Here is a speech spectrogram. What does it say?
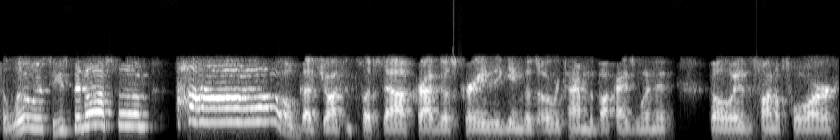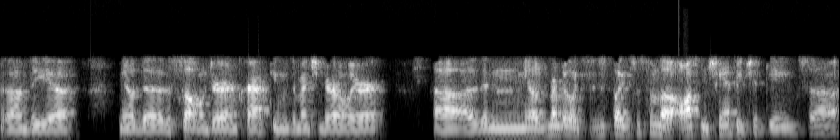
to Lewis, he's been awesome. Oh, Gus Johnson flips out, crowd goes crazy, game goes overtime, the Buckeyes win it, go all the way to the Final Four. Um, the uh, you know the the Sullinger and Craft teams I mentioned earlier. Uh, then you know remember like just like just some of the awesome championship games. Uh,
